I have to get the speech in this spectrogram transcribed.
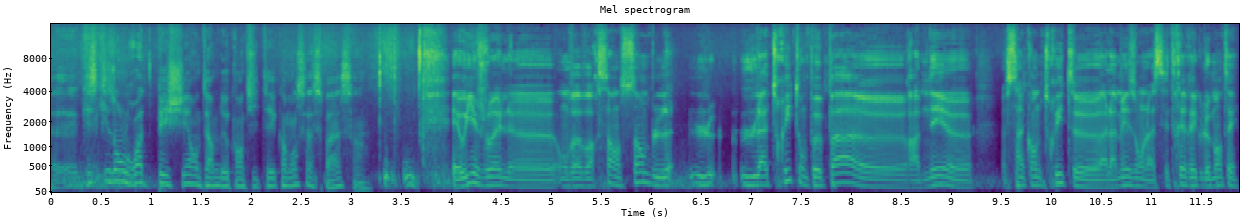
euh, qu'est-ce qu'ils ont le droit de pêcher en termes de quantité? Comment ça se passe? Et oui, Joël, euh, on va voir ça ensemble. Le- la truite, on peut pas euh, ramener euh, 50 truites euh, à la maison, là. C'est très réglementé.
